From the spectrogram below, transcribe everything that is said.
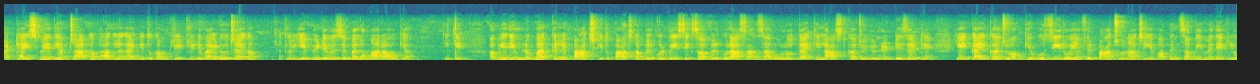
अट्ठाईस में यदि आप चार का भाग लगाएँगे तो कम्प्लीटली डिवाइड हो जाएगा। मतलब ये भी डिविजिबल हमारा हो गया। ठीक है? अब यदि हम लोग बात कर ले पाँच की तो पाँच का बिल्कुल बेसिक्स और बिल्कुल आसान सा रूल होता है कि लास्ट का जो यूनिट डिजिट है या इकाई का जो अंक है वो ज़ीरो या फिर पाँच होना चाहिए। अब आप इन सभी में देख लो।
